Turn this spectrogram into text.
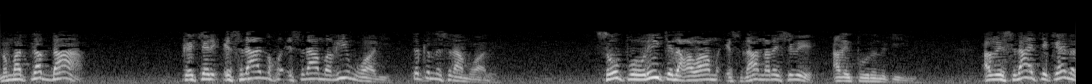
نو مطلب دا کچر اسلام خو اسلام غیم والی تکن اسلام والی سو پوری چې د عوام اسلام نه شوي هغه پوره نه کیږي او اسلام چې کنه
